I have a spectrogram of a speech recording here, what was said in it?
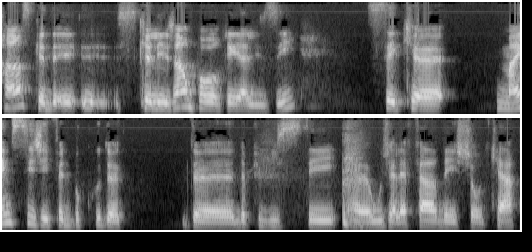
pensent que ce que les gens n'ont pas réalisé, c'est que même si j'ai fait beaucoup de de, de publicité euh, où j'allais faire des shows de cartes.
